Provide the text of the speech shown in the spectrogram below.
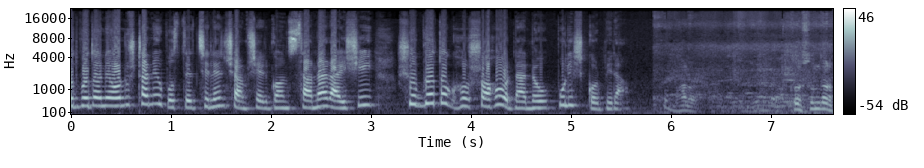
উদ্বোধনী অনুষ্ঠানে উপস্থিত ছিলেন শামশেরগঞ্জ থানার আইসি সুব্রত ঘোষ সহ অন্যান্য পুলিশ কর্মীরা। খুব ভালো। খুব সুন্দর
